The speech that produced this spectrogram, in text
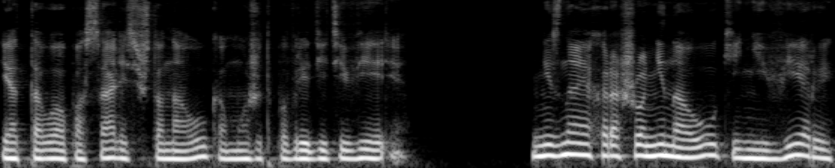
и оттого опасались, что наука может повредить вере. Не зная хорошо ни науки, ни веры,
